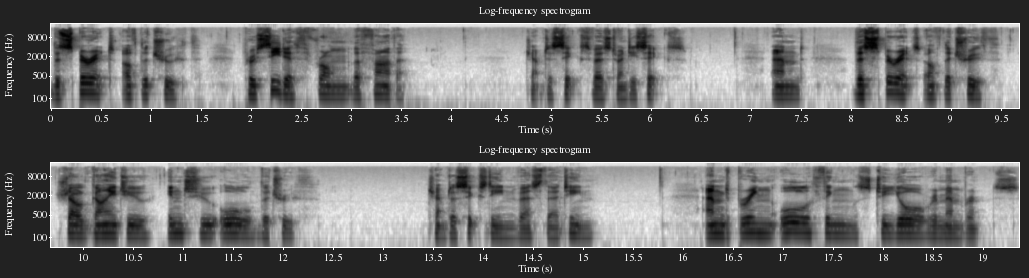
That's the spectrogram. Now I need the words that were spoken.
The Spirit of the truth proceedeth from the Father. Chapter 6, verse 26. And the Spirit of the truth shall guide you into all the truth. Chapter 16, verse 13. And bring all things to your remembrance.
